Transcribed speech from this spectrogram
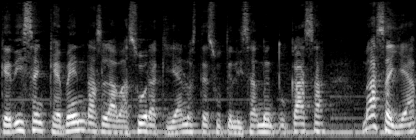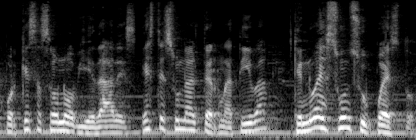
que dicen que vendas la basura que ya no estés utilizando en tu casa, más allá porque esas son obviedades, esta es una alternativa que no es un supuesto,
